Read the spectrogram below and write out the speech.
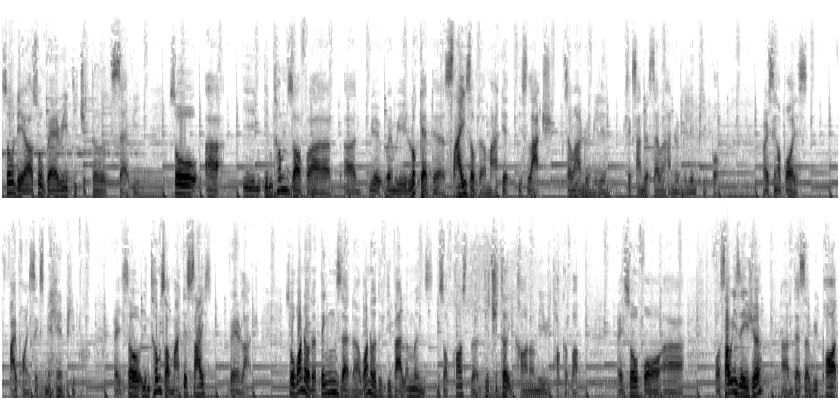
So they are also very digital savvy. So uh, in, in terms of uh, uh, when we look at the size of the market, it's large 700 million, 600, 700 million people. Right? Singapore is 5.6 million people. Right? So, in terms of market size, very large. So, one of the things that, uh, one of the developments is, of course, the digital economy we talk about. Right? So, for, uh, for Southeast Asia, um, there's a report,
